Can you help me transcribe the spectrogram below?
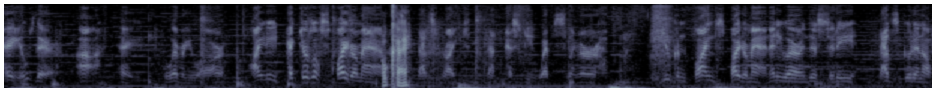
hey, who's there? Ah, hey, whoever you are. I need pictures of Spider-Man. Okay. That's Spider-Man anywhere in this city, that's good enough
